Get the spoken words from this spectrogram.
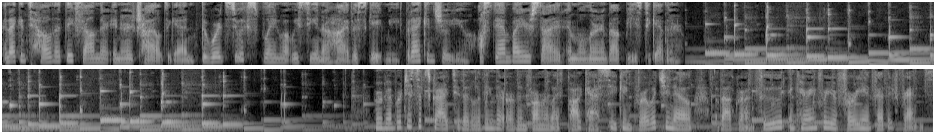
And I can tell that they found their inner child again. The words to explain what we see in a hive escape me, but I can show you. I'll stand by your side and we'll learn about bees together. Remember to subscribe to the Living the Urban Farmer Life podcast so you can grow what you know about growing food and caring for your furry and feathered friends.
